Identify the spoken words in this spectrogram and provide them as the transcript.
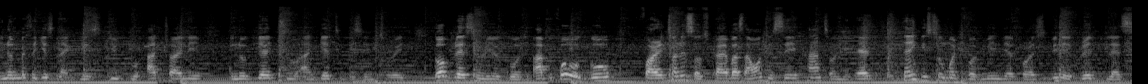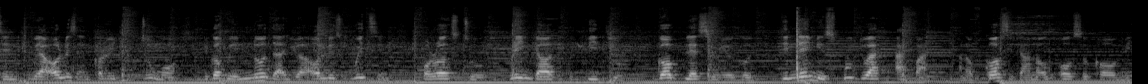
you know messages like this you will actually you know get through and get to listen to it. God bless you real good. And before we go for returning subscribers i want to say hands on the head. Thank you so much for being there for us. It's been a great blessing. We are always encouraged to do more because we know that you are always waiting for us to bring out video God bless you real good. The name is Uduak Akpan, and of course, you can also call me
